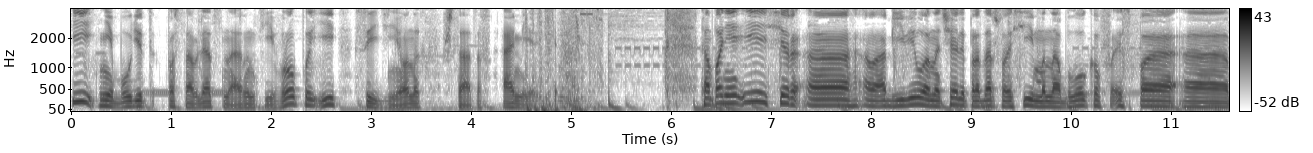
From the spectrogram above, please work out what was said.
и не будет поставляться на рынки Европы и Соединенных Штатов Америки. Компания Acer э, объявила о начале продаж в России моноблоков SP э,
